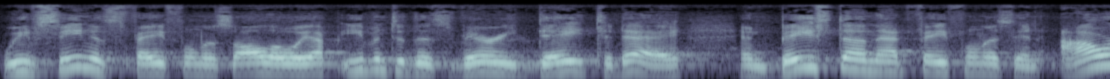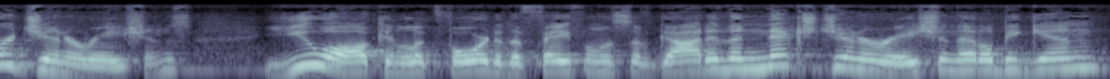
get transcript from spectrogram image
We've seen His faithfulness all the way up, even to this very day today. And based on that faithfulness in our generations, you all can look forward to the faithfulness of God in the next generation that'll begin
